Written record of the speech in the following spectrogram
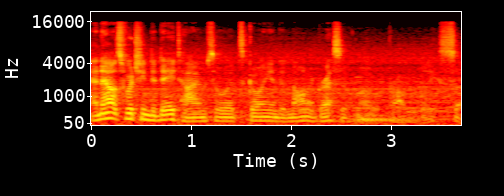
And now it's switching to daytime, so it's going into non-aggressive mode, probably, so...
